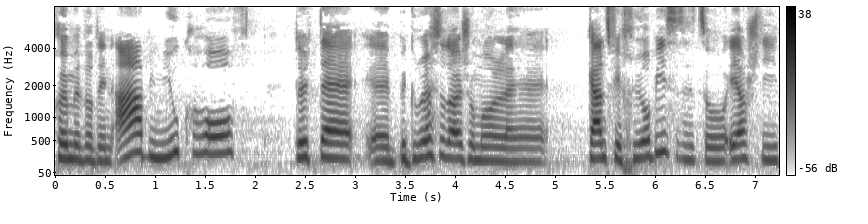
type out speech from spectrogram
kommen wir dann an beim Juckerhof. Dort äh, begrüßen euch schon mal äh, ganz viele Kürbis. Es hat so erste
